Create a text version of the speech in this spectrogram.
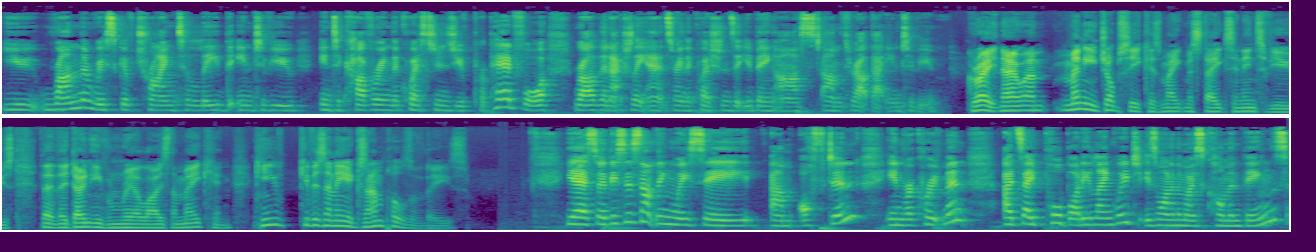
you run the risk of trying to lead the interview into covering the questions you've prepared for rather than actually answering the questions that you're being asked um, throughout that interview. Great. Now, um, many job seekers make mistakes in interviews that they don't even realize they're making. Can you give us any examples of these? Yeah, so this is something we see um, often in recruitment. I'd say poor body language is one of the most common things.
